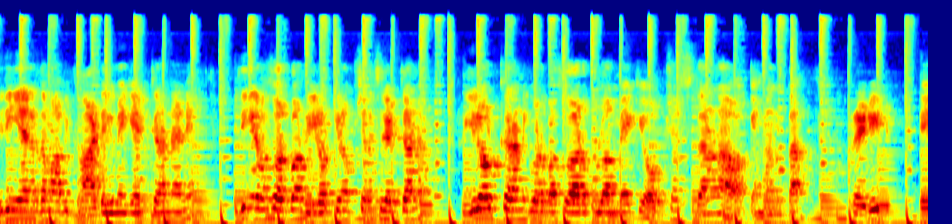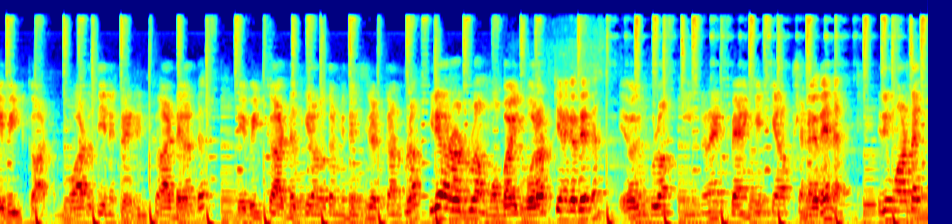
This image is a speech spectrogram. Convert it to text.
ඉතින් ඊළඟට තමයි අපි කාඩ් එක මේක ඇඩ් කරන්න යන්නේ. ඉතින් ඊට පස්සේ ඔයාලට බලන්න reload කියන option එක select කරන්න. reload කරන්න කිව්වට පස්සේ ඔයාලට පුළුවන් මේකේ options ගණනාවක්. එහෙම නැත්නම් credit ඩෙබිට කාඩ් වාට තියෙන ක්‍රඩිට් කාඩ් එකට ඩෙබිට් කාඩ් කියලා මෙතන මෙතන සිලෙක්ට් කරන්න පුළුවන් ඊට වඩා පුළුවන් මොබයිල් වොලට් කියන එක දෙන්න ඒ වගේම පුළුවන් ඉන්ටර්නෙට් බැංකින් කියන ඔප්ෂන් එක දෙන්න ඉතින් ඔයාලට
